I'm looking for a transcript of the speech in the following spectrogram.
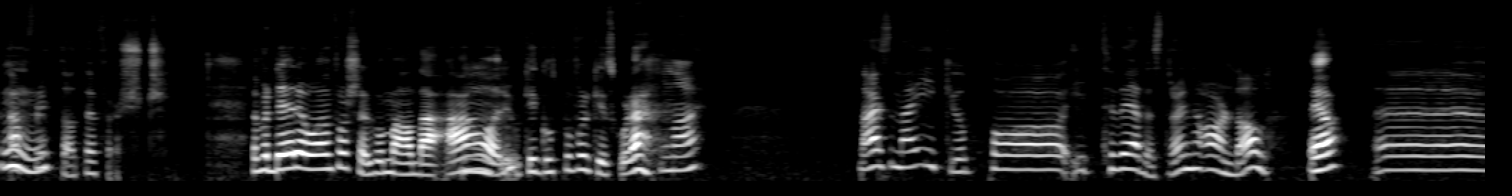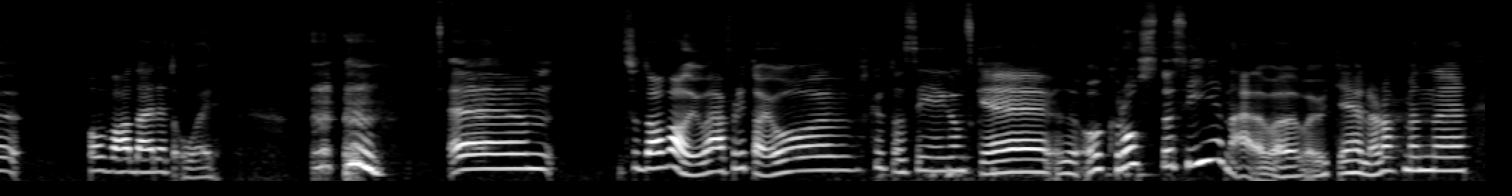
jeg Mhm. flytta til først. Ja, for der er jo en forskjell på meg og deg. Jeg har Mm. jo ikke gått på folkehøyskole. Nei. Nei, så jeg gikk jo på i Tvedestrand, Arendal. Ja. eh, og var der et år. Ehm, så da var det jo Jeg flytta jo, skulle til å si, ganske Across the sea. Nei, det var, det var jo ikke det heller, da. Men eh,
